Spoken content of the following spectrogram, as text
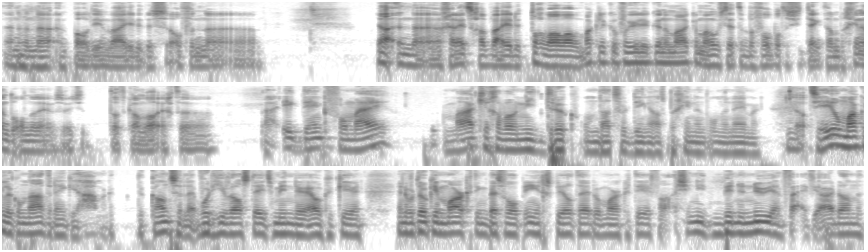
en een, een podium waar jullie dus, of een, ja, een, gereedschap waar jullie toch wel wat makkelijker voor jullie kunnen maken. Maar hoe zit het bijvoorbeeld als je denkt aan beginnende ondernemers? Weet je, dat kan wel echt. Nou, ik denk voor mij, maak je gewoon niet druk om dat soort dingen als beginnend ondernemer. Ja. Het is heel makkelijk om na te denken, ja, maar de kansen worden hier wel steeds minder elke keer. En er wordt ook in marketing best wel op ingespeeld hè, door marketeers. Van als je niet binnen nu en vijf jaar, dan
